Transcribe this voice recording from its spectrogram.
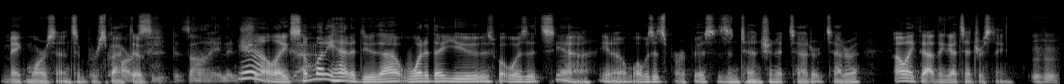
make more sense in perspective. Car seat design and Yeah, like that. somebody had to do that. What did they use? What was its yeah, you know, what was its purpose, its intention, et cetera, et cetera. I like that. I think that's interesting. Mhm.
